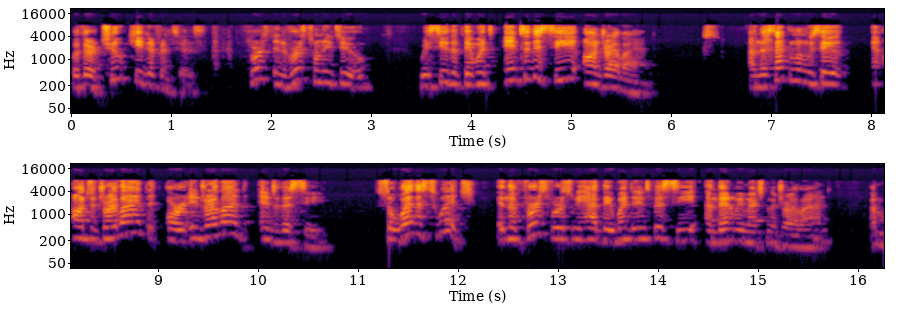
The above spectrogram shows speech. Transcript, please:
but there are two key differences. First, in verse 22, we see that they went into the sea on dry land. And the second one we say onto dry land or in dry land into the sea. So why the switch? In the first verse we had they went into the sea and then we mentioned the dry land. And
